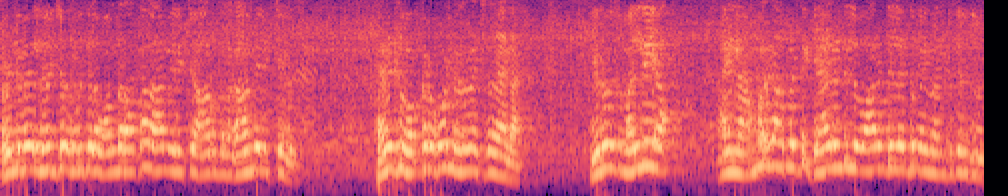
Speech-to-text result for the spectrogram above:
రెండు వేలు నిరుద్యోగ వృత్తిలో వంద రకాల హామీలు ఇచ్చాడు ఆరు వందల హామీలు ఇచ్చాడు కనీసం ఒక్కడు కూడా నెరవేర్చలేదు ఆయన. ఈరోజు మళ్ళీ ఆయన అమ్మరు కాబట్టి గ్యారంటీలు వారంటీలు అంటే మేము ఎంత తిరిగి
